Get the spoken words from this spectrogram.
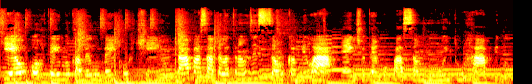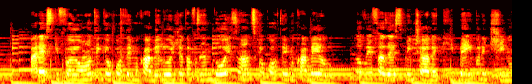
que eu cortei o meu cabelo bem curtinho pra passar pela transição capilar. Gente, o tempo passa muito rápido. Parece que foi ontem que eu cortei meu cabelo, hoje já tá fazendo dois anos que eu cortei meu cabelo. Resolvi fazer esse penteado aqui bem bonitinho,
